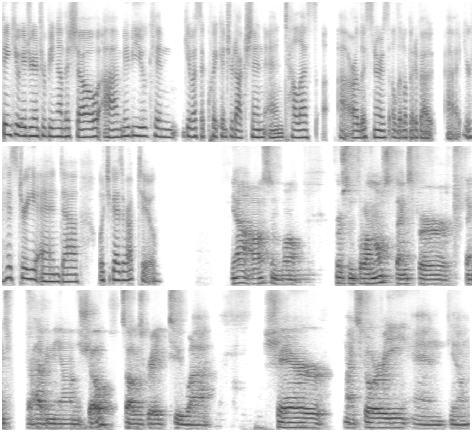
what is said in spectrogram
thank you, Adrian, for being on the show. Uh, maybe you can give us a quick introduction and tell us, uh, our listeners, a little bit about uh, your history and uh, what you guys are up to. Yeah, awesome. Well, first and foremost, thanks for thanks for having me on the show. It's always great to uh, share my story and you know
